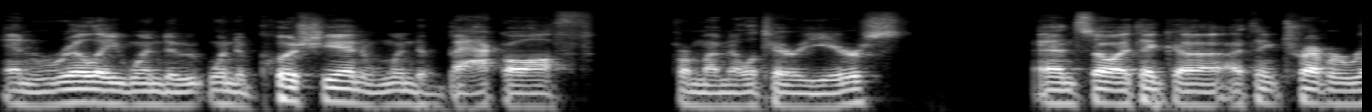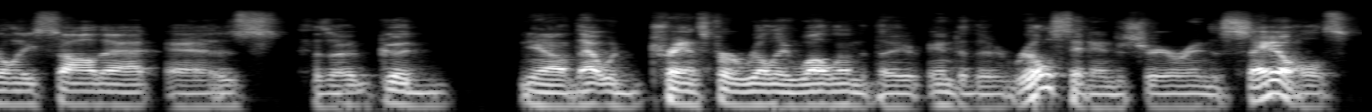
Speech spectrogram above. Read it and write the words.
and really when to when to push in and when to back off from my military years. And so I think uh, I think Trevor really saw that as as a good you know that would transfer really well into the into the real estate industry or into sales.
